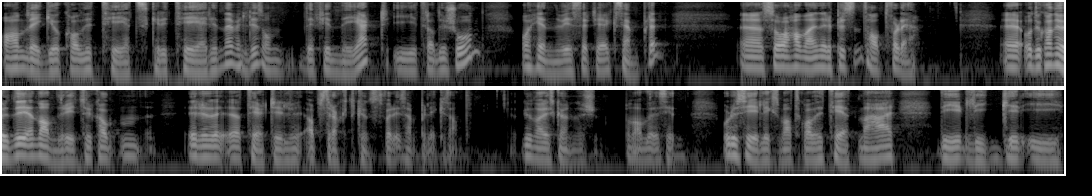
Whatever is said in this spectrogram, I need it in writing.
Og han legger jo kvalitetskriteriene veldig sånn definert i tradisjonen, og henviser til eksempler. Eh, så han er en representant for det. Eh, og du kan gjøre det i en andre ytterkanten relatert til abstrakt kunst, f.eks. Gunnar Isk Gundersen på den andre siden. Hvor du sier liksom at kvalitetene her de ligger i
